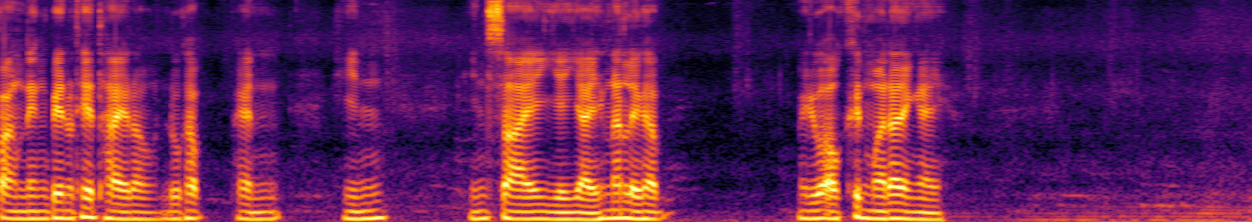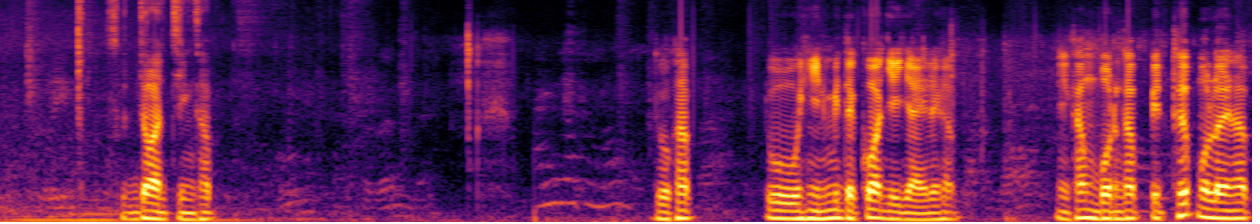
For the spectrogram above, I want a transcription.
ฝั่งหนึ่งเป็นประเทศไทยเราดูครับ แผ่นหินหินทรายใหญ่ ๆ ทั้งนั้นเลยครับ ไม่รู้เอาขึ้นมาได้ยังไง สุดยอดจริงครับ ดูครับ ดูหินมีแต่ก้อนใหญ่ ๆ เลยครับ นี่ข้างบนครับ ปิดทึบหมดเลยครับ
